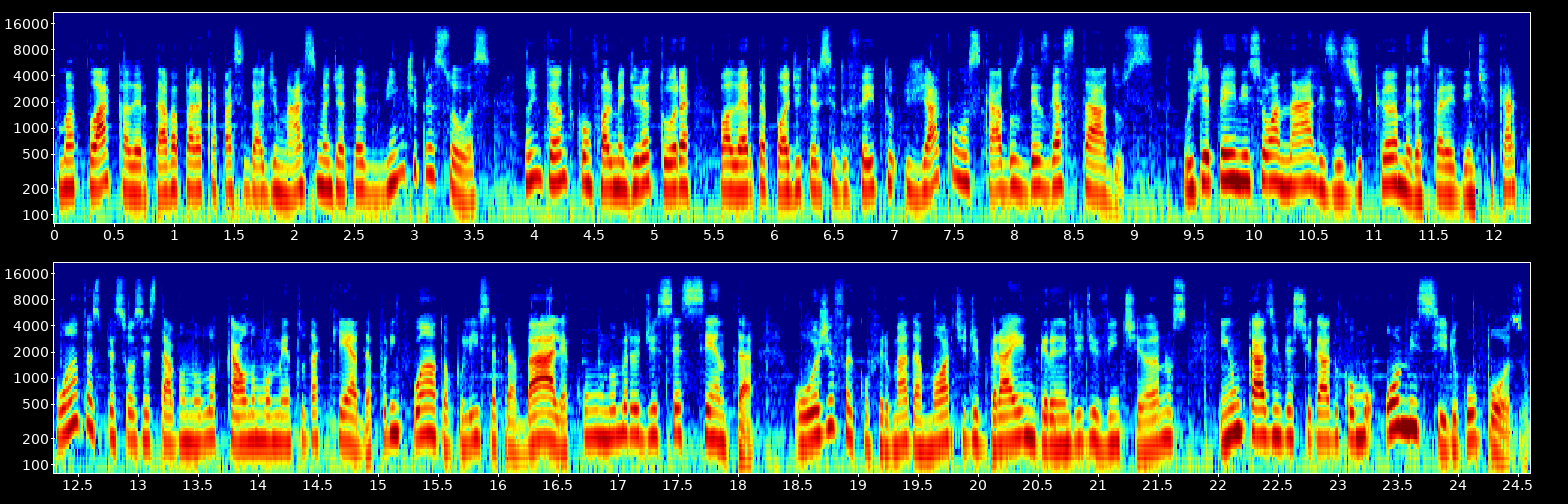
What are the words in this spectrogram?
Uma placa alertava para a capacidade máxima de até 20 pessoas. No entanto, conforme a diretora, o alerta pode ter sido feito já com os cabos desgastados. O IGP iniciou análises de câmeras para identificar quantas pessoas estavam no local no momento da queda. Por enquanto, a polícia trabalha com um número de 60. Hoje foi confirmada a morte de Brian Grande, de 20 anos, em um caso investigado como homicídio culposo.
